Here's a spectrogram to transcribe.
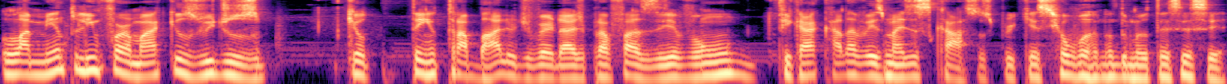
lamento lhe informar que os vídeos que eu tenho trabalho de verdade para fazer vão ficar cada vez mais escassos, porque esse é o ano do meu TCC.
